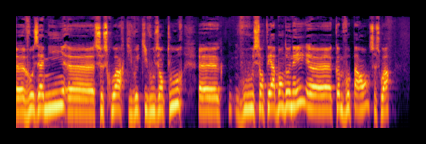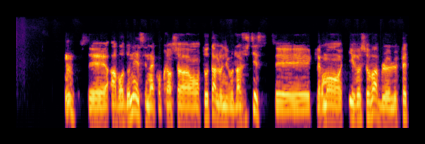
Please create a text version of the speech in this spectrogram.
euh, vos amis, euh, ce soir qui vous, entourent, euh, vous vous sentez abandonné comme vos parents ce soir? C'est abandonné, c'est une incompréhension totale au niveau de la justice. C'est clairement irrecevable le fait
